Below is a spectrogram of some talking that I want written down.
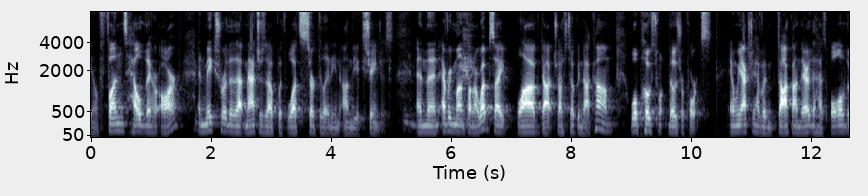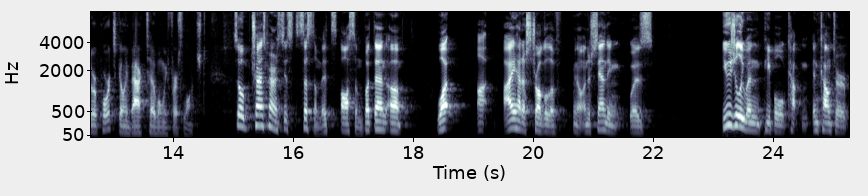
you know, funds held there are and make sure that that matches up with what's circulating on the exchanges. Mm -hmm. And then every month on our website, blog.trusttoken.com, we'll post those reports. And we actually have a doc on there that has all of the reports going back to when we first launched. So transparent system, it's awesome. But then um, what I, I had a struggle of you know, understanding was usually when people encounter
